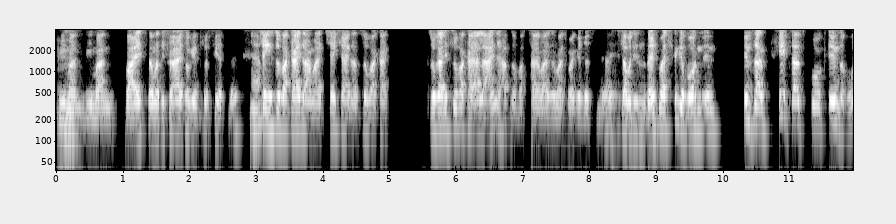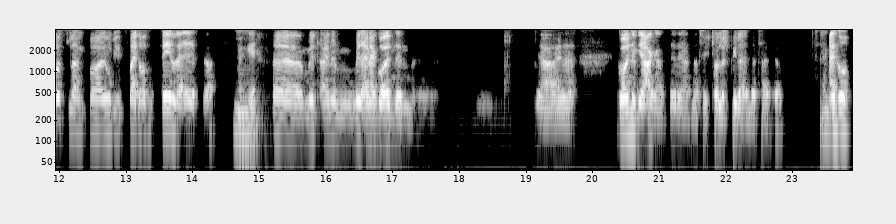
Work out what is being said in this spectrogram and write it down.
mhm. wie, man, wie man weiß, wenn man sich für Eishockey interessiert. Ne? Ja. Tschechoslowakei damals, Tschechei, dann Slowakei. Sogar die Slowakei alleine hat noch was teilweise manchmal gerissen. Ja? Ich glaube, die sind Weltmeister geworden in, in St. Petersburg in Russland vor irgendwie 2010 oder 11. Ja? Okay. Äh, mit, einem, mit einer goldenen, äh, ja, einer goldenen Jahrgang. Ne? Der hat natürlich tolle Spieler in der Zeit. Ja. Also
